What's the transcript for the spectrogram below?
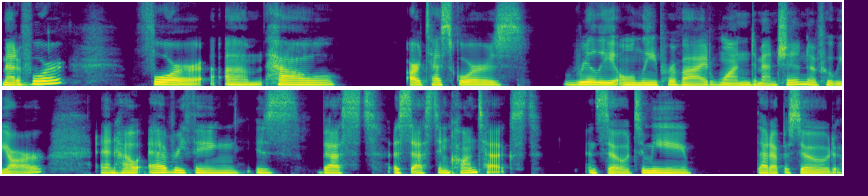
metaphor for um, how our test scores really only provide one dimension of who we are and how everything is best assessed in context. And so to me, that episode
